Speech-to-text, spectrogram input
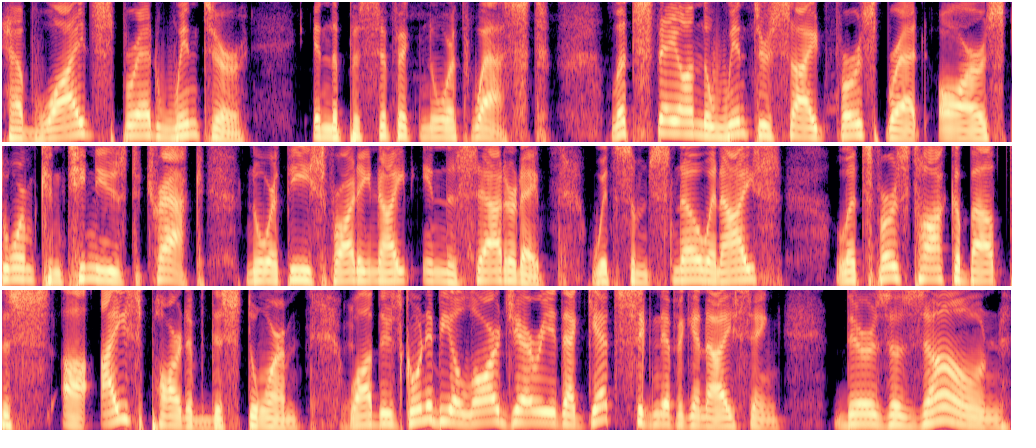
have widespread winter in the Pacific Northwest. Let's stay on the winter side first, Brett. Our storm continues to track northeast Friday night into Saturday with some snow and ice. Let's first talk about this uh, ice part of the storm. While there's going to be a large area that gets significant icing, there's a zone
